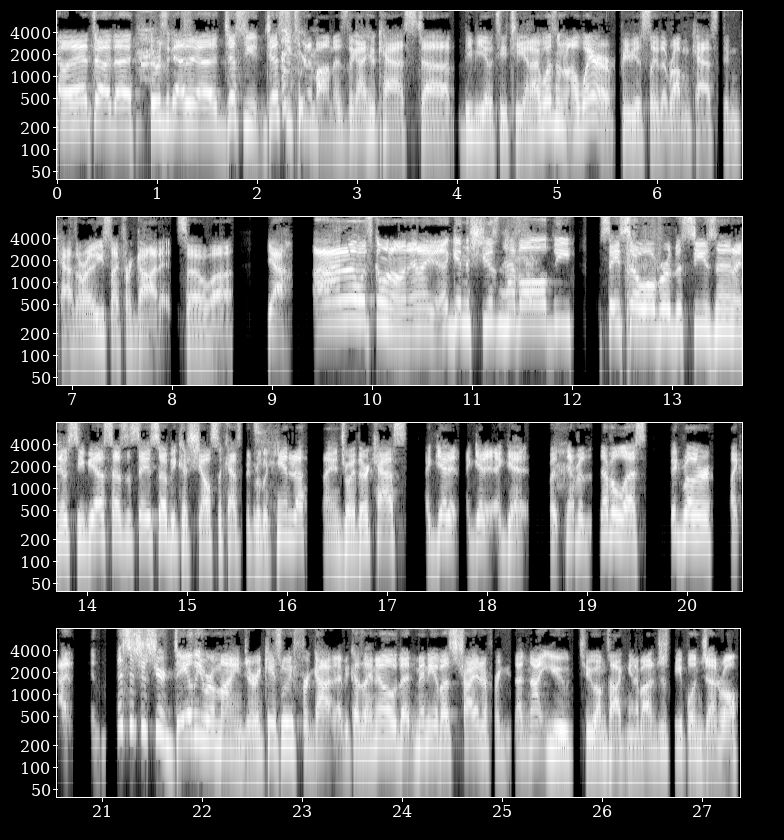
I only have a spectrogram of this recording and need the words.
No, that's, uh, the, there was a guy, uh, Jesse Jesse Tenenbaum is the guy who cast uh, BBOTT, and I wasn't aware previously that Robyn Kass didn't cast, or at least I forgot it. So, uh, yeah, I don't know what's going on. And I, again, she doesn't have all the say so over the season. I know CBS has a say so because she also cast Big Brother Canada, I enjoy their cast. I get it, I get it, I get it. But never, nevertheless, Big Brother, like I, this is just your daily reminder in case we've forgotten it, because I know that many of us try to forget, not you two, I'm talking about, just people in general,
